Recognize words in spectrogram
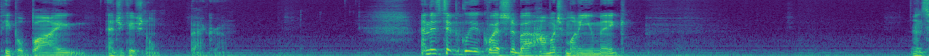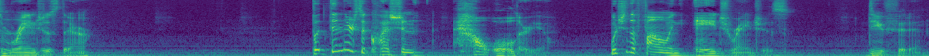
people by educational background. And there's typically a question about how much money you make, and some ranges there. But then there's a question how old are you? Which of the following age ranges do you fit in?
